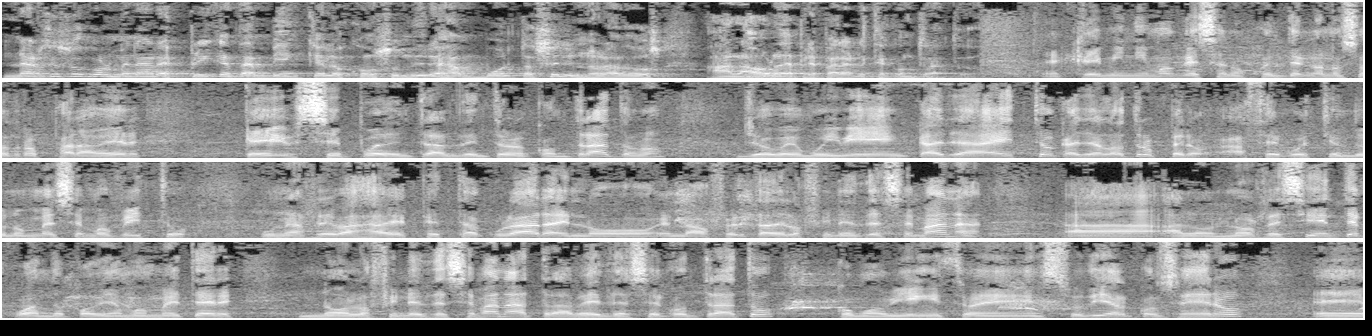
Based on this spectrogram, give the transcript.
Narciso Colmenar explica también que los consumidores han vuelto a ser ignorados a la hora de preparar este contrato. Es que mínimo que se nos cuente con nosotros para ver qué se puede entrar dentro del contrato, ¿no? Yo veo muy bien que haya esto, que haya lo otro, pero hace cuestión de unos meses hemos visto una rebaja espectacular en, en la oferta de los fines de semana a, los no residentes cuando podíamos meter no los fines de semana a través de ese contrato, como bien hizo en, su día el consejero, eh,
